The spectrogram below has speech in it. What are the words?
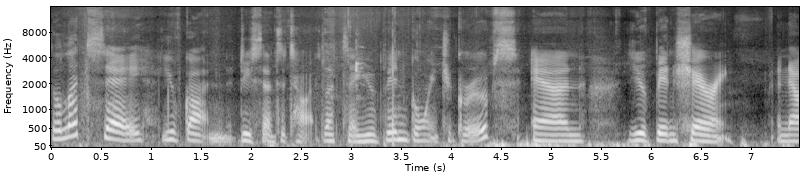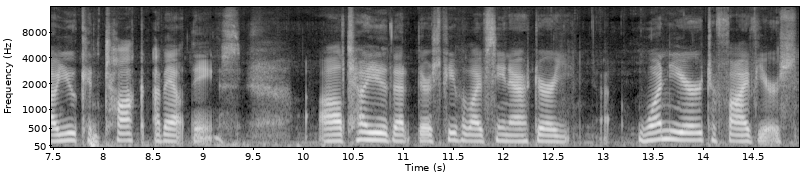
So let's say you've gotten desensitized. Let's say you've been going to groups and you've been sharing, and now you can talk about things. I'll tell you that there's people I've seen after uh, one year to five years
